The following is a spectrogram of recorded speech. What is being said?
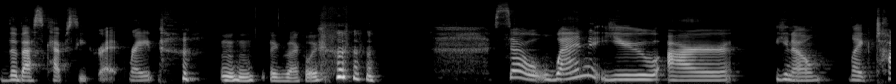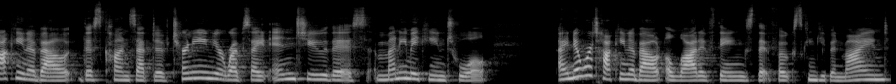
the best kept secret, right? mm-hmm, exactly. so when you are, you know, like talking about this concept of turning your website into this money making tool. I know we're talking about a lot of things that folks can keep in mind.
